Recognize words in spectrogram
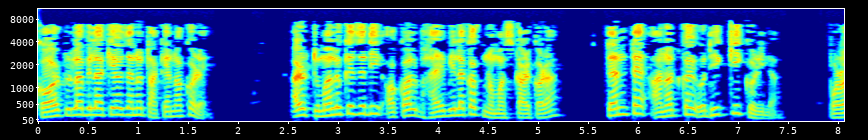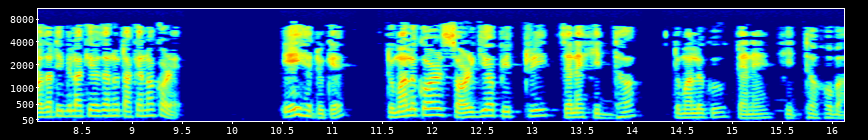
কৰ তোলাবিলাকেও জানো তাকে নকৰে? আৰু তোমালোকে যদি অকল ভাইবিলাকক নমস্কাৰ কৰা তেন্তে আনতকৈ অধিক কি কৰিলা? পৰজাতিবিলাকেও জানো তাকে নকৰে। এই হেতুকে তোমালোকৰ স্বৰ্গীয় পিতৃ যেনে সিদ্ধ তোমালোকো তেনে সিদ্ধ হবা।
